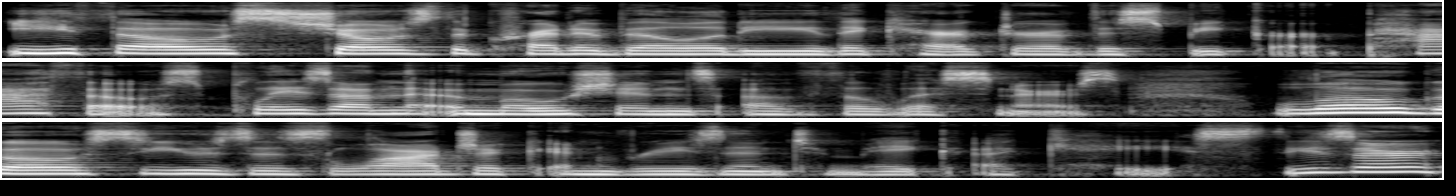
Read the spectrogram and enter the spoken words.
Ethos shows the credibility, the character of the speaker. Pathos plays on the emotions of the listeners. Logos uses logic and reason to make a case. These are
